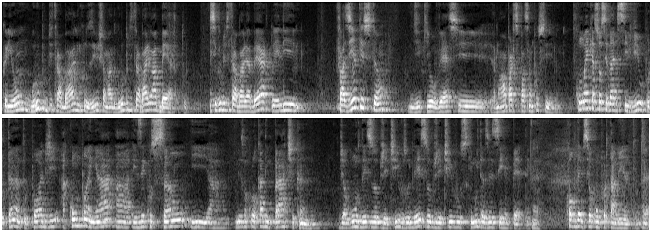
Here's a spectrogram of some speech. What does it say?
criou um grupo de trabalho, inclusive chamado Grupo de Trabalho Aberto. Esse grupo de trabalho aberto ele fazia questão de que houvesse a maior participação possível. Como é que a sociedade civil, portanto, pode acompanhar a execução e a mesma colocada em prática uhum de alguns desses objetivos, ou desses objetivos que muitas vezes se repetem? É. Qual deve ser o comportamento? É.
